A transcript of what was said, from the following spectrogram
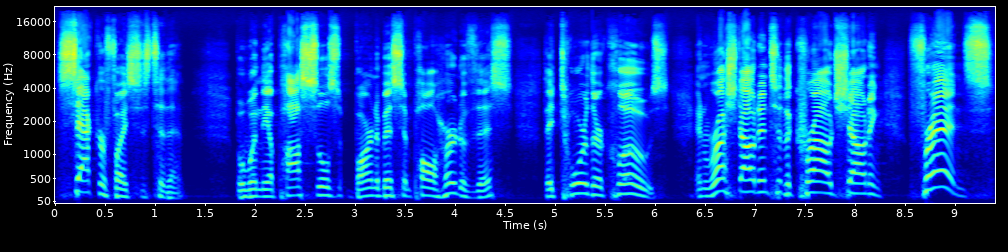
sacrifices to them. But when the apostles Barnabas and Paul heard of this, they tore their clothes and rushed out into the crowd, shouting, Friends,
